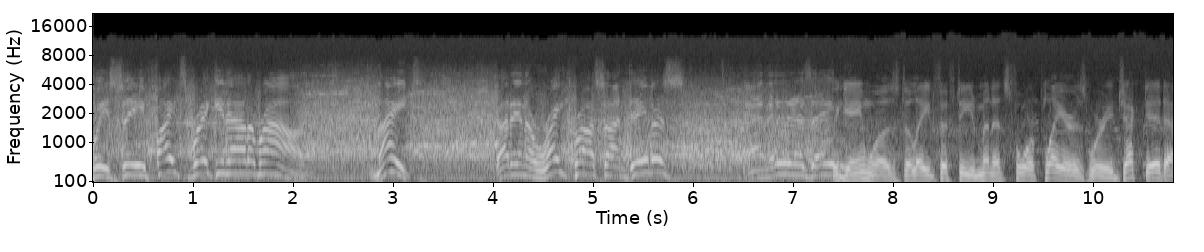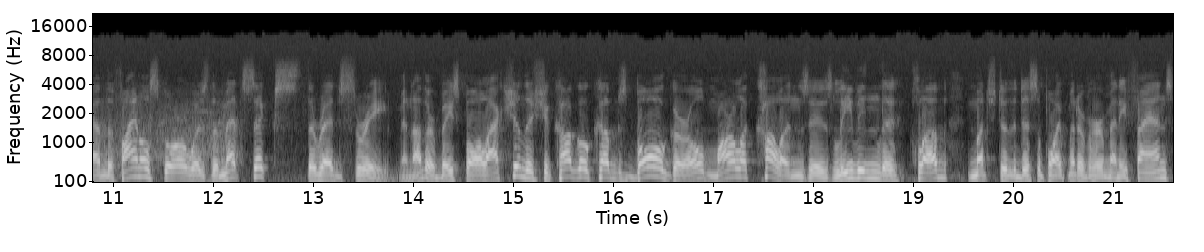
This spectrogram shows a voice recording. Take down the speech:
we see fights breaking out around. Knight got in a right cross on Davis. The game was delayed 15 minutes. Four players were ejected, and the final score was the Mets 6, the Reds 3. In other baseball action, the Chicago Cubs ball girl, Marla Collins, is leaving the club, much to the disappointment of her many fans.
